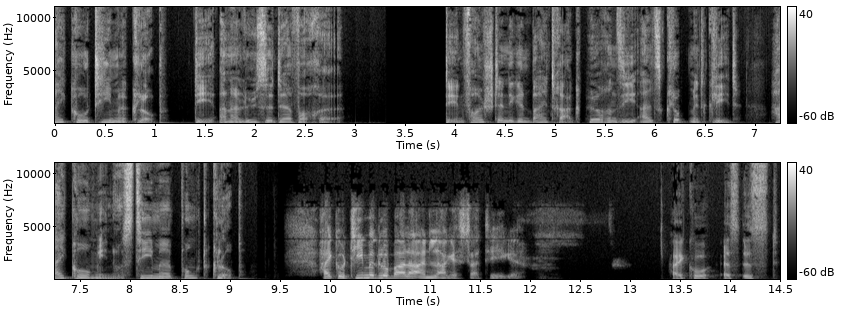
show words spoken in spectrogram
Heiko Thieme Club, die Analyse der Woche. Den vollständigen Beitrag hören Sie als Clubmitglied heiko-thieme.club. Heiko Thieme, globale Anlagestratege. Heiko, es ist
